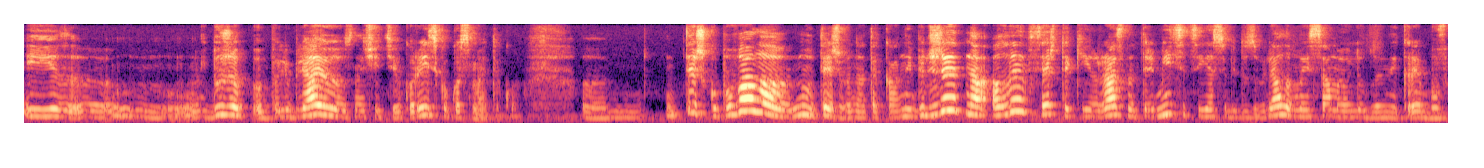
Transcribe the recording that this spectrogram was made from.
і е, дуже полюбляю значить, корейську косметику. Е, Теж купувала, ну теж вона така не бюджетна, але все ж таки раз на три місяці я собі дозволяла. Мій самий улюблений крем був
